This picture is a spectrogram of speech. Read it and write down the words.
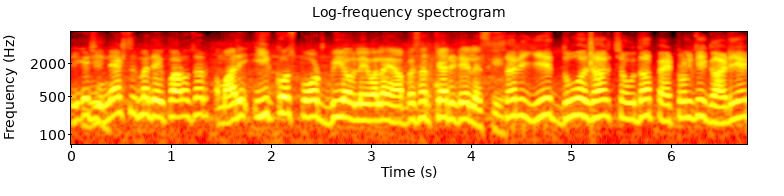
ठीक है जी? नेक्स्ट मैं देख पा रहा हूँ सर हमारी इको स्पोर्ट भी अवेलेबल है यहाँ पे सर। क्या डिटेल है इसकी? सर ये 2014 पेट्रोल की गाड़ी है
